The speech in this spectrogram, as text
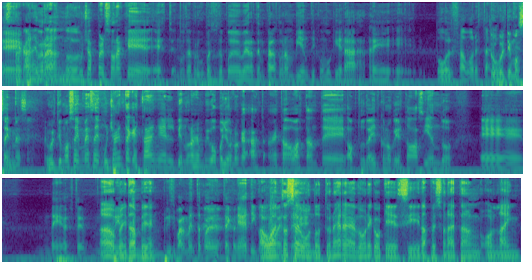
Eh, Está pues yo creo que muchas personas que, este, no te preocupes, eso se puede ver a temperatura ambiente y como quiera, eh, eh, todo el sabor está ahí. Tus últimos seis meses. Los últimos seis meses, mucha gente que está en el viéndonos en vivo, pues yo creo que hasta- han estado bastante up to date con lo que yo estaba haciendo. Eh, me- este, Ah, a pri- mí también. Principalmente por el tecnético. Aguanta ¿no? un Este, segundo. Tú no eres el único que si las personas están online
